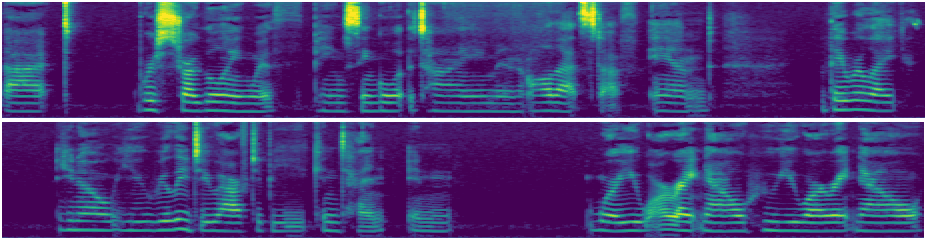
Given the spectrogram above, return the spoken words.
that were struggling with being single at the time and all that stuff. And they were like, you know, you really do have to be content in where you are right now, who you are right now.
